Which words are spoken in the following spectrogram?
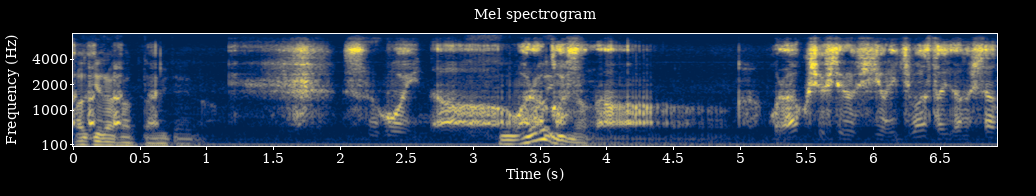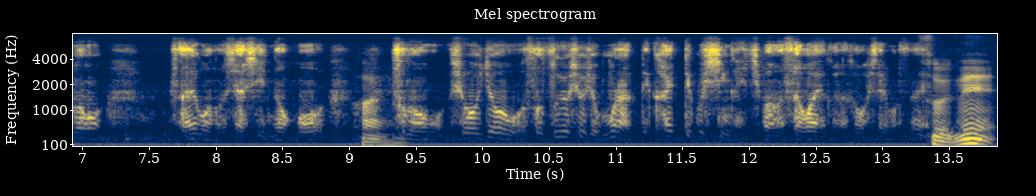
開けなかったみたいなすごいなすごいなぁ。笑かすなぁ。俺握手してるシーンより一番最初の下の最後の写真のこう、はいその症状を、卒業証書をもらって帰ってくシーンが一番爽やかな顔してますね。そうやね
